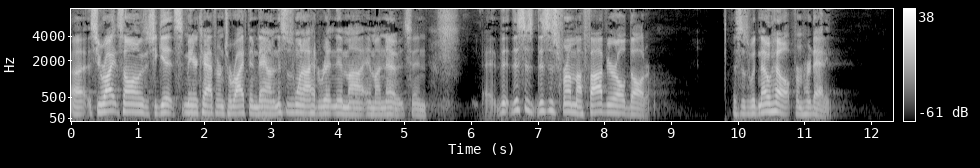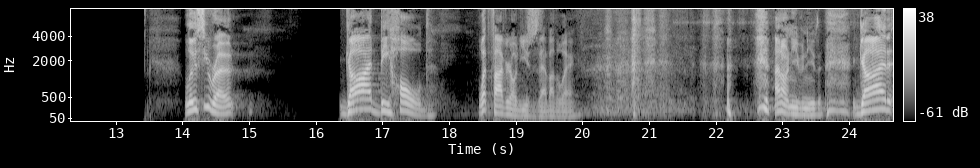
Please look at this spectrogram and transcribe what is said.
uh, she writes songs and she gets me or Catherine to write them down. And this is one I had written in my, in my notes. And uh, th- this is, this is from my five year old daughter. This is with no help from her daddy. Lucy wrote, God behold. What five year old uses that, by the way? I don't even use it. God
